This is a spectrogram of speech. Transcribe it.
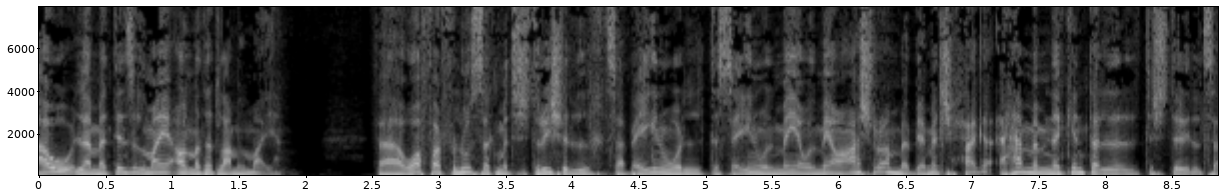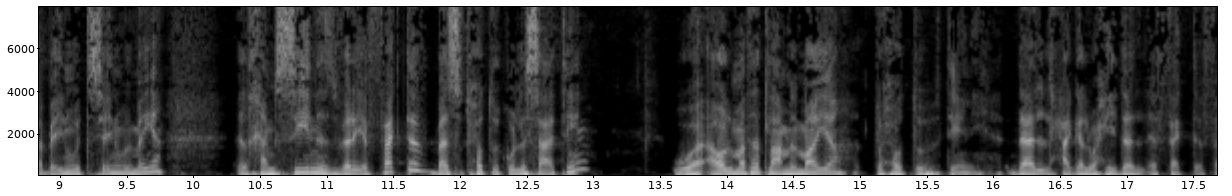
أو لما تنزل الميه أول ما تطلع من المية. فوفر فلوسك ما تشتريش ال 70 وال 90 وال 100 وال 110 ما بيعملش حاجة. أهم من إنك أنت تشتري ال 70 وال 90 وال 100 ال 50 is very effective بس تحطه كل ساعتين. وأول ما تطلع من المية تحطه تاني. ده الحاجة الوحيدة ال effective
